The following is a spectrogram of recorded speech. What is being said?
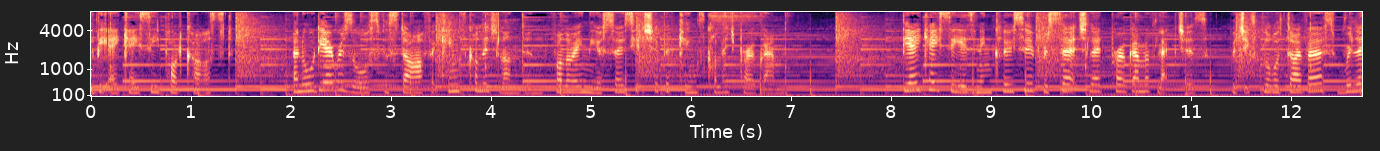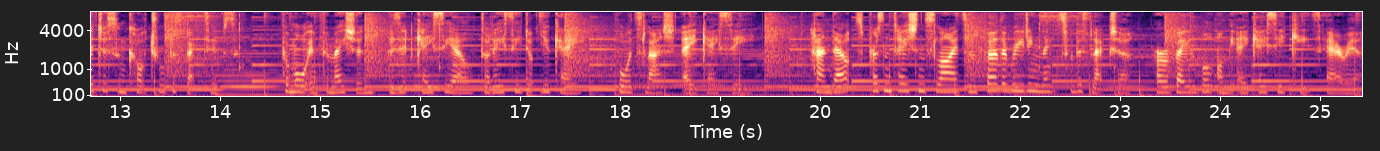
to the AKC podcast, an audio resource for staff at King's College London following the Associateship of King's College programme. The AKC is an inclusive, research led programme of lectures which explore diverse religious and cultural perspectives. For more information, visit kcl.ac.uk forward slash AKC. Handouts, presentation slides, and further reading links for this lecture are available on the AKC Keats area.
